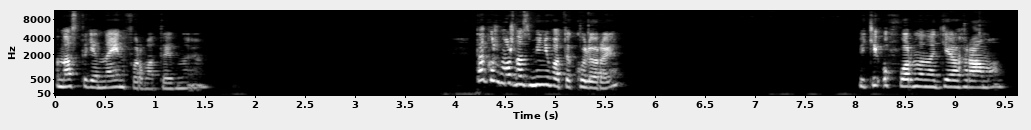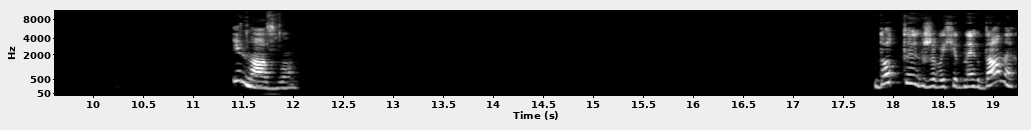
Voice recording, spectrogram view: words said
вона стає неінформативною. Також можна змінювати кольори, в які оформлена діаграма, і назву. До тих же вихідних даних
